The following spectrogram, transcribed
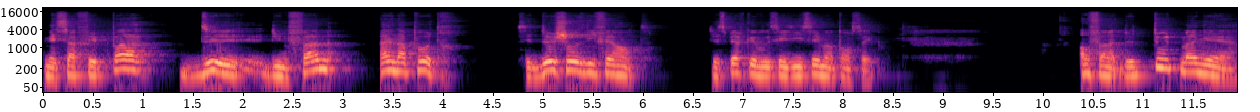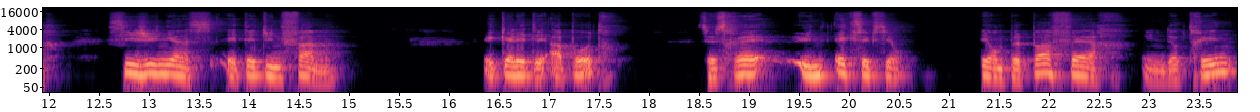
Mais ça fait pas d'une femme un apôtre. C'est deux choses différentes. J'espère que vous saisissez ma pensée. Enfin, de toute manière, si Junias était une femme et qu'elle était apôtre, ce serait une exception. Et on ne peut pas faire une doctrine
